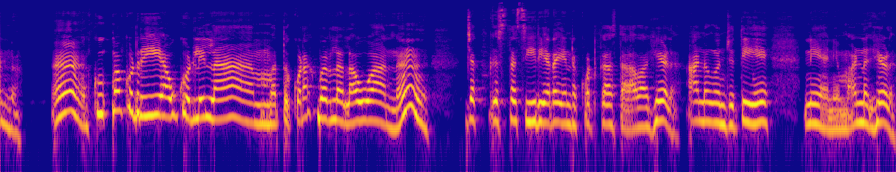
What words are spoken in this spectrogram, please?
ಅನ್ನು. ಹಾಂ ಕುಂಕುಮ ಕೊಡ್ರಿ, ಅವು ಕೊಡಲಿಲ್ಲ, ಮತ್ತು ಕೊಡಕ್ಕೆ ಬರಲ್ಲ ಅವ್ವ ಅನ್ನು. ಜಕ್ಕಸ್ತ ಸೀರಿಯರ ಏನಾರ ಕೊಟ್ಟು ಕಳಿಸ್ತಾಳ, ಅವಾಗ ಹೇಳು. ಅಣ್ಣಗೊಂದು ಜೊತೆ, ನೀ ನಿಮ್ಮ ಅಣ್ಣಗೆ ಹೇಳು.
